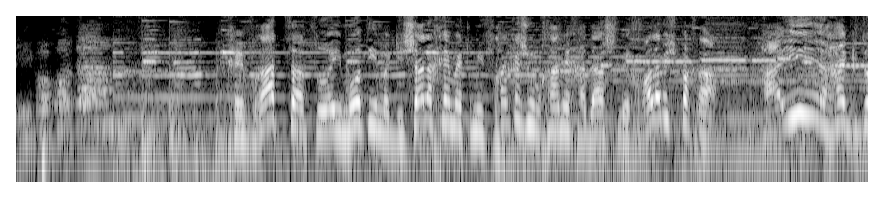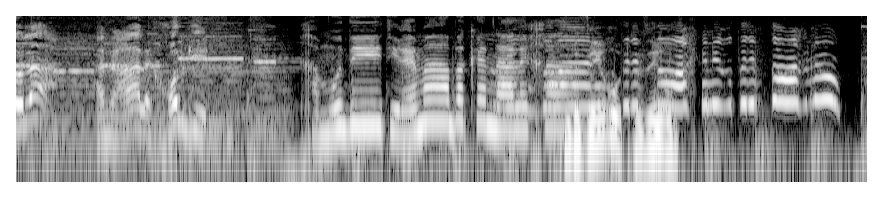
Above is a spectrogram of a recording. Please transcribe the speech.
היפופוטם! חברת צעצועי מוטי מגישה לכם את משחק השולחן החדש לכל המשפחה, העיר הגדולה, הנאה לכל גיל. חמודי, תראה מה אבא קנה לך. בזהירות, בזהירות. אני רוצה לפתוח, נו!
